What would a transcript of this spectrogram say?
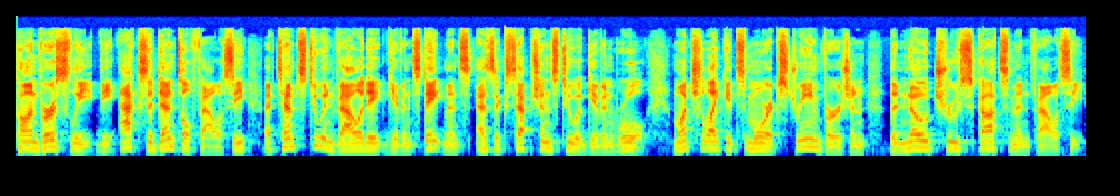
Conversely, the accidental fallacy attempts to invalidate given statements as exceptions to a given rule, much like its more extreme version, the no true Scotsman fallacy,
